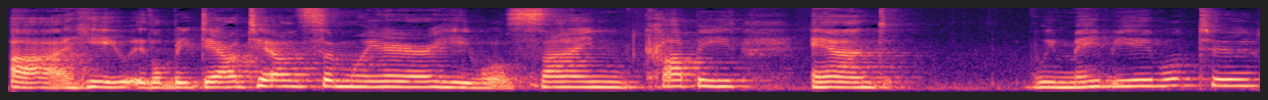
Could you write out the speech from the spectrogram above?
Uh, he, it'll be downtown somewhere. He will sign copies and we may be able to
